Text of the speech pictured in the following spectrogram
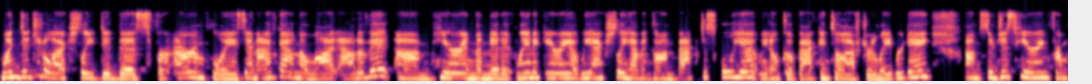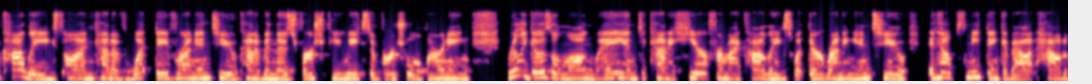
One digital actually did this for our employees and i've gotten a lot out of it. Um, here in the mid-atlantic area we actually haven't gone back to school yet. We don't go back until after labor day. Um, so just hearing from colleagues on kind of what they've run into kind of in those first few weeks of virtual learning really goes a long way and to kind of hear from my colleagues what they're running into, it helps me think about how to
